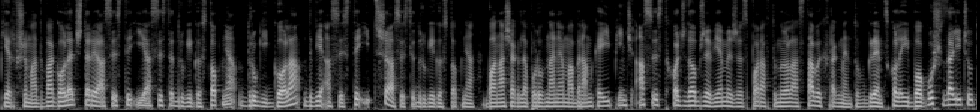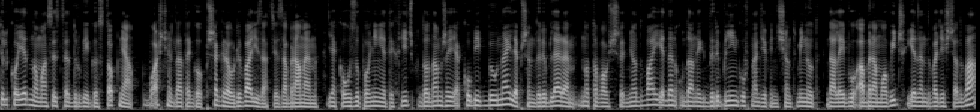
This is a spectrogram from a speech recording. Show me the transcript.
Pierwszy ma dwa gole, cztery asysty i asystę drugiego stopnia, drugi gola, dwie asysty i trzy asysty drugiego stopnia. Banasiak dla porównania ma bramkę i pięć asyst, choć dobrze wiemy, że spora w tym rola stałych fragmentów gry. Z kolei Bogusz zaliczył tylko jedną asystę drugiego stopnia, właśnie dlatego przegrał rywalizację za bramem. Jako uzupełnienie tych liczb dodam, że Jakubik był najlepszym dryblerem, notował średnio 2,1 udanych dryblingów na 90 minut. Dalej był Abramowicz 1,22,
